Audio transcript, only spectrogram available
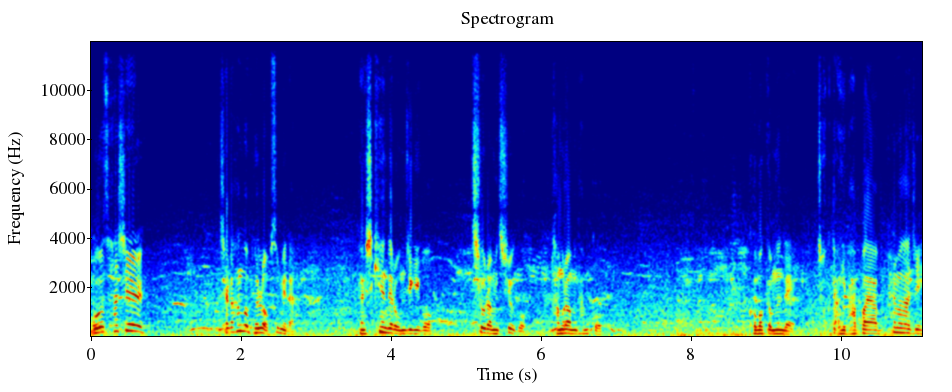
뭐 사실 제가 한 건 별로 없습니다. 그냥 시키는 대로 움직이고 치우라면 치우고 담으라면 담고 그거밖에 없는데 적당히 바빠야 할만하지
